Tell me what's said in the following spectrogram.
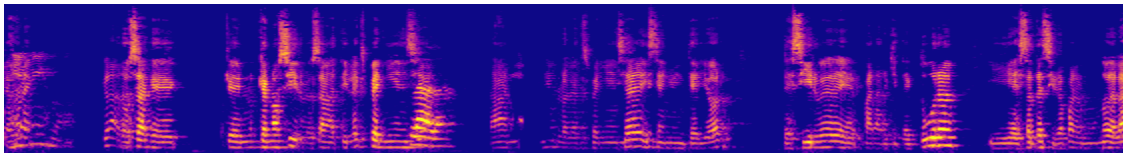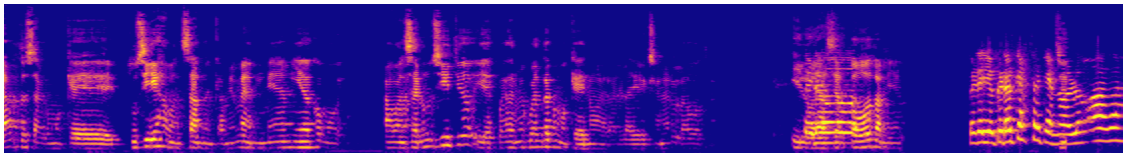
Es una- claro, o sea, que, que, que no sirve. O sea, a ti la experiencia... Claro. Ah, no, por ejemplo, la experiencia de diseño interior te sirve de- para arquitectura y esa te sirve para el mundo del arte. O sea, como que tú sigues avanzando. En cambio, a mí me da miedo como avanzar en un sitio y después darme cuenta como que no, era- la dirección era la otra. Y lo de Pero- hacer todo también. Pero yo creo que hasta que no Sí. lo hagas,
